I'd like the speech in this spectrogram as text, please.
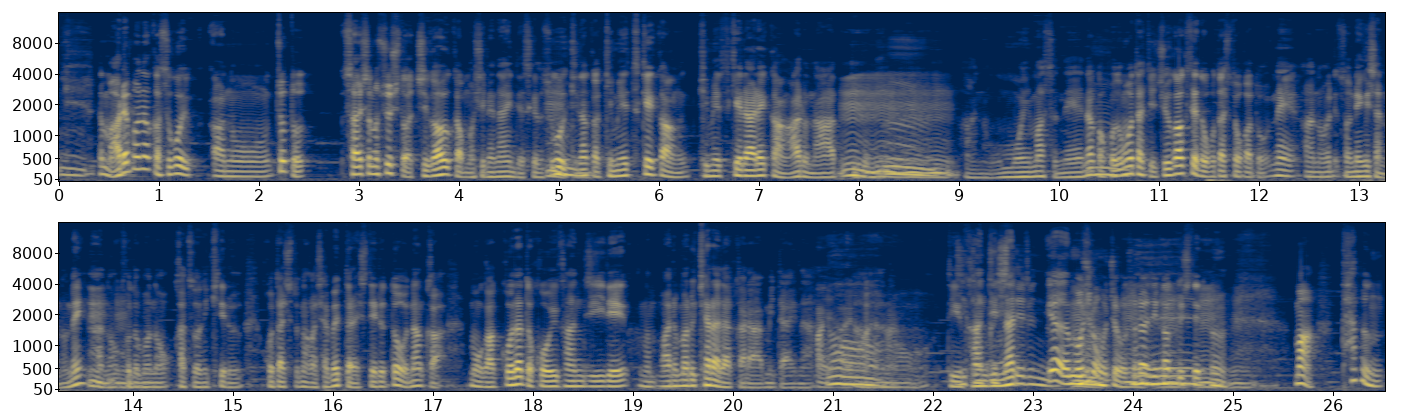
うん。でもあれもなんかすごいあのーちょっと最初の趣旨とは違うかもしれないんですけどすごいなんか決めつけ感、決めつけられ感あるなっていうふうに、ん。あの思いますね。なんか子供たち、中学生の子たちとかとね、あの、そのネギシャンのね、あのうん。うん子供の活動に来てる子たちとなんか喋ったりしてると、なんかもう学校だとこういう感じで、あの丸々キャラだからみたいな、はいはいはいあはの、っていう感じになって、いや、もちろんもちろん、それは自覚いしてる。うん。うんまあ多分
